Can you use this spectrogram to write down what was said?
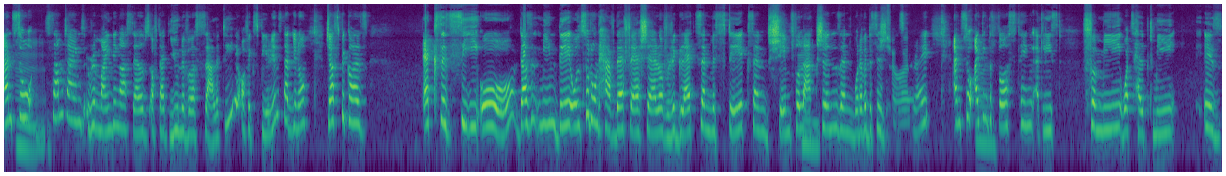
And so Mm. sometimes reminding ourselves of that universality of experience that, you know, just because X is CEO doesn't mean they also don't have their fair share of regrets and mistakes and shameful Mm. actions and whatever decisions, Sure. right? And so I think the first thing, at least for me, what's helped me is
